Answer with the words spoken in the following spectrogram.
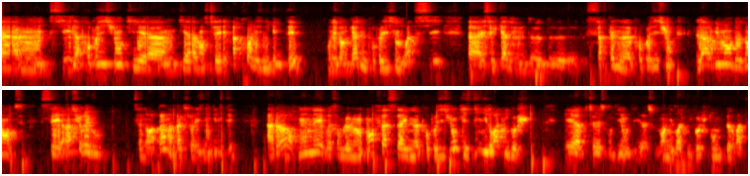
Euh, si la proposition qui est, euh, qui est avancée accroît les inégalités, on est dans le cas d'une proposition de droite. Si, euh, c'est le cas de certaines propositions, l'argument de vente, c'est rassurez-vous, ça n'aura pas d'impact sur les inégalités, alors on est vraisemblablement face à une proposition qui se dit ni droite ni gauche. Et euh, vous savez ce qu'on dit, on dit euh, souvent ni droite ni gauche, donc de droite.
